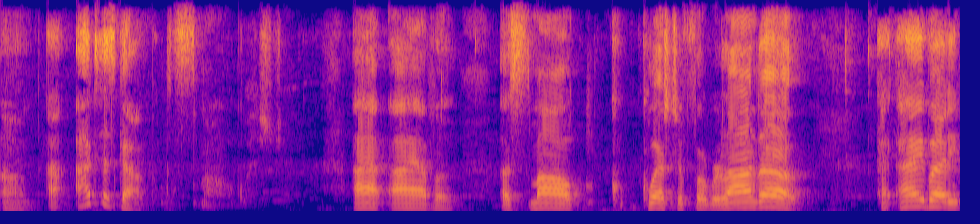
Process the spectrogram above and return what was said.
Um, I, I just got a small question. I I have a a small question for Rolando. Hey, hey, buddy.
